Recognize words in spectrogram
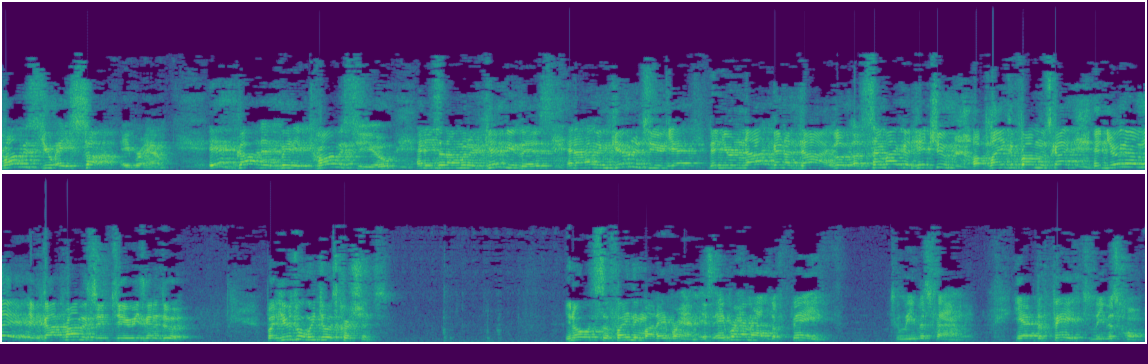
promised you a son, Abraham, if God has made a promise to you, and He said, I'm going to give you this, and I haven't given it to you yet, then you're not going to die. Look, a semi could hit you, a plane could fall from the sky, and you're going to live. If God promised it to you, He's going to do it. But here's what we do as Christians. You know what's the funny thing about Abraham? Is Abraham had the faith to leave his family he had the faith to leave his home.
